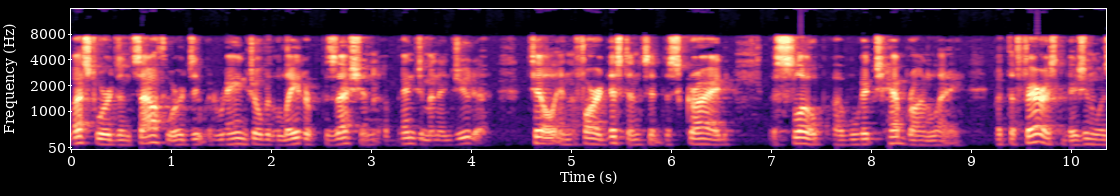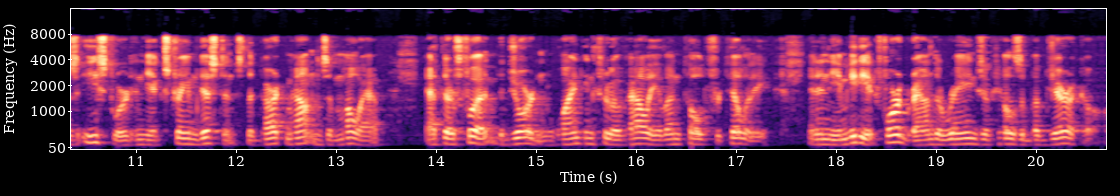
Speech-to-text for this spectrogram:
Westwards and southwards, it would range over the later possession of Benjamin and Judah, till in the far distance it descried the slope of which Hebron lay. But the fairest vision was eastward in the extreme distance, the dark mountains of Moab, at their foot, the Jordan, winding through a valley of untold fertility, and in the immediate foreground, the range of hills above Jericho.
